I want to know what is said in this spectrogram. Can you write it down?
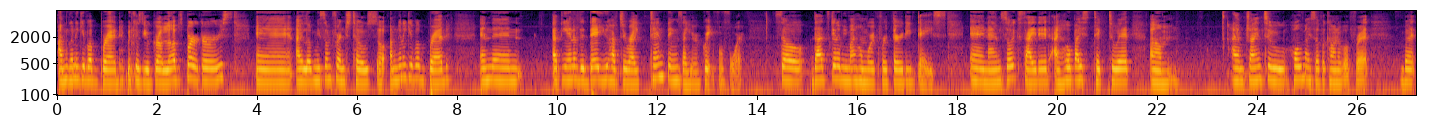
I'm gonna give up bread because your girl loves burgers and I love me some French toast. So I'm gonna give up bread, and then at the end of the day, you have to write 10 things that you're grateful for. So that's gonna be my homework for 30 days, and I'm so excited. I hope I stick to it. Um, I am trying to hold myself accountable for it, but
